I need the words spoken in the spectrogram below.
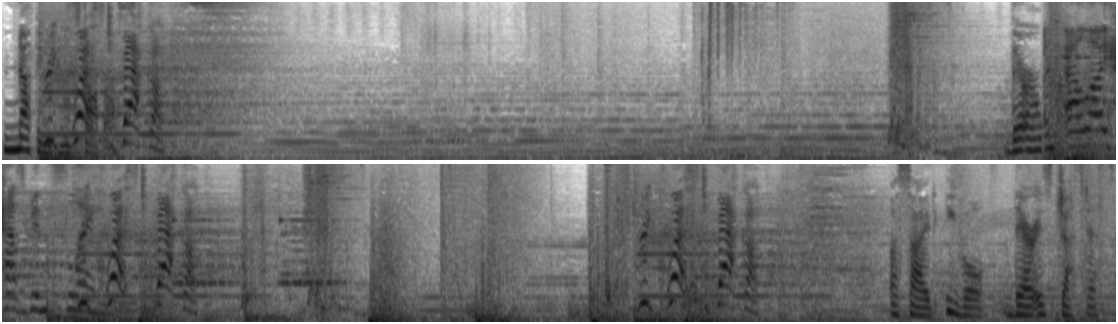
Nothing can stop Request us. There are An ally has been slain! Request backup! Request backup! aside evil, there is justice.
